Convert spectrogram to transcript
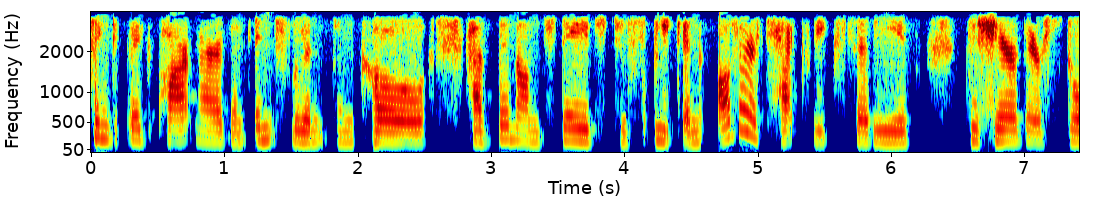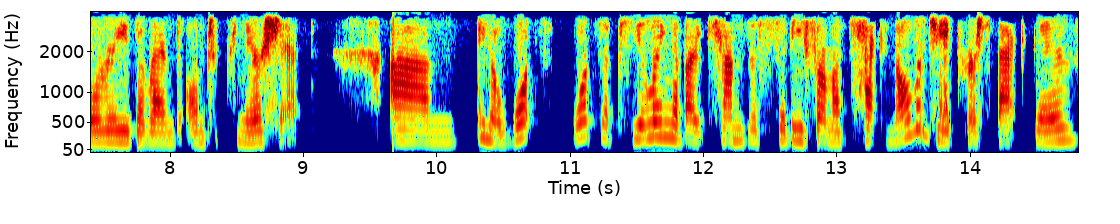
Think Big Partners and Influence and Co. have been on stage to speak in other Tech Week cities to share their stories around entrepreneurship. Um, you know, what's, what's appealing about Kansas City from a technology perspective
